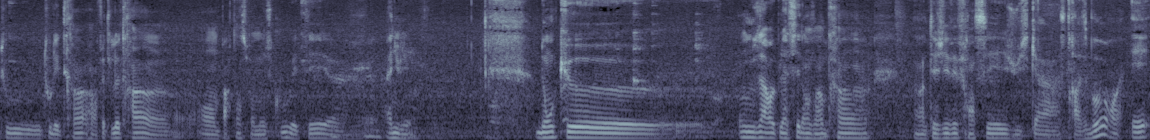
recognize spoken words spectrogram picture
tous les trains, en fait le train en partant sur Moscou était annulé. Donc, euh, on nous a replacés dans un train, un TGV français jusqu'à Strasbourg, et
